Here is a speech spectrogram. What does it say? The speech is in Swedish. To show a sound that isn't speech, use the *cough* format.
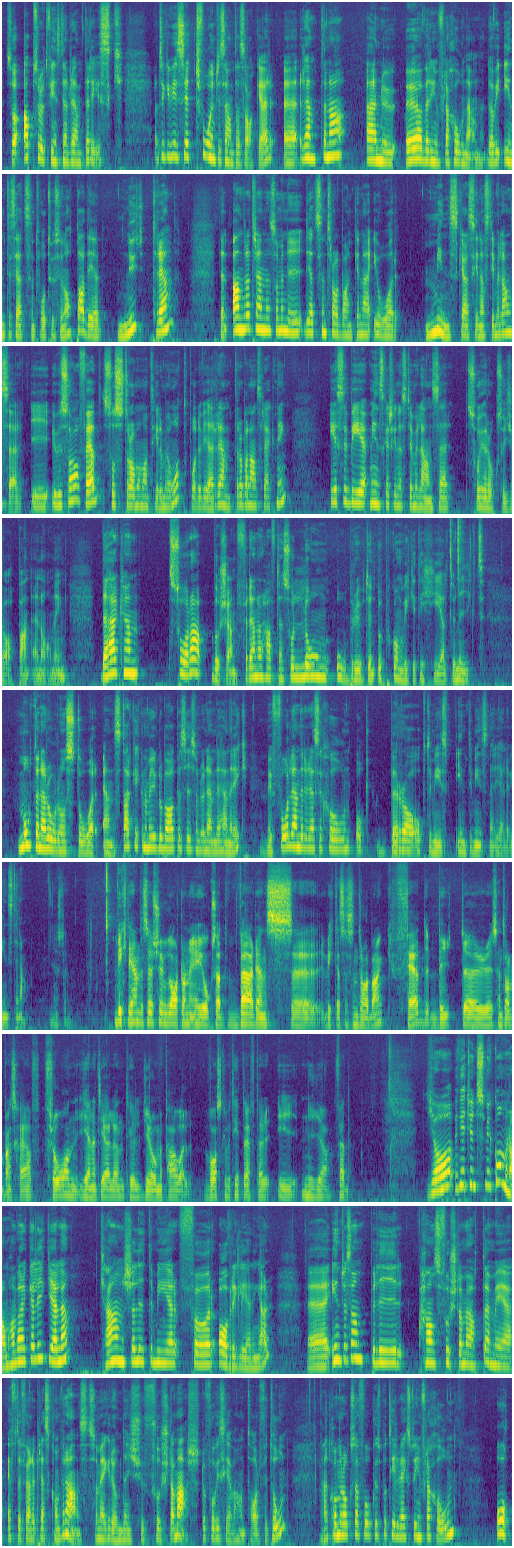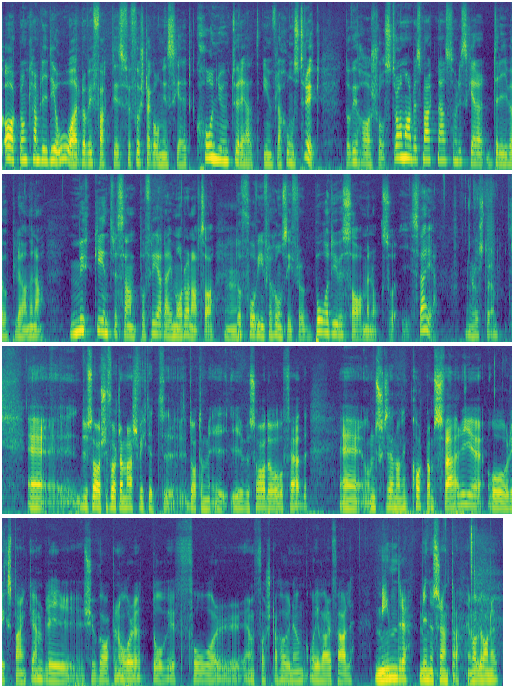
Så absolut finns det en ränterisk. Jag tycker vi ser två intressanta saker. Eh, räntorna är nu över inflationen. Det har vi inte sett sedan 2008. Det är en ny trend. Den andra trenden som är ny är att centralbankerna i år minskar sina stimulanser. I USA, Fed, så stramar man till och med åt både via räntor och balansräkning. ECB minskar sina stimulanser, så gör också Japan en aning. Det här kan såra börsen för den har haft en så lång obruten uppgång vilket är helt unikt. Mot den här oron står en stark ekonomi globalt, precis som du nämnde Henrik, mm. med få länder i recession och bra optimism, inte minst när det gäller vinsterna. Just det. Viktig händelse 2018 är ju också att världens eh, viktigaste centralbank, Fed, byter centralbankschef från Janet Yellen till Jerome Powell. Vad ska vi titta efter i nya Fed? Ja, vi vet ju inte så mycket om honom. Han verkar lik Yellen. Kanske lite mer för avregleringar. Eh, intressant blir hans första möte med efterföljande presskonferens som äger rum den 21 mars. Då får vi se vad han tar för ton. Han kommer också ha fokus på tillväxt och inflation. Och 18 kan bli det år då vi faktiskt för första gången ser ett konjunkturellt inflationstryck. Då vi har så stram arbetsmarknad som riskerar driva upp lönerna. Mycket intressant på fredag imorgon alltså. Mm. Då får vi inflationssiffror både i USA men också i Sverige. Just det. Eh, du sa 21 mars, viktigt eh, datum i, i USA då och Fed. Eh, om du skulle säga något kort om Sverige och Riksbanken blir 2018 året då vi får en första höjning och i varje fall mindre minusränta än vad vi har nu.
